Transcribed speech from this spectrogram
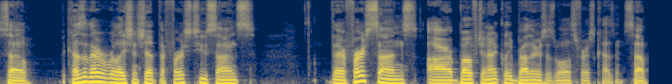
So, because of their relationship, the first two sons, their first sons are both genetically brothers as well as first cousins. So,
